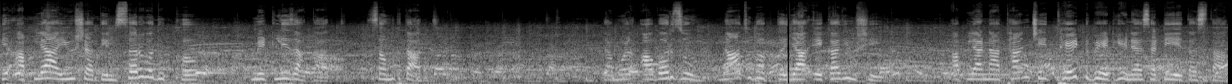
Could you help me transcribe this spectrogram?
की आपल्या आयुष्यातील सर्व दुःख मिटली जातात संपतात. त्यामुळे आवर्जून नाथ भक्त या एका दिवशी आपल्या नाथांची थेट भेट घेण्यासाठी येत असतात.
